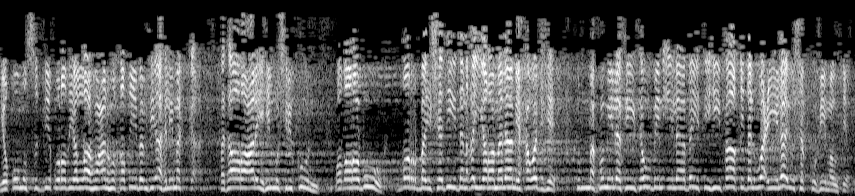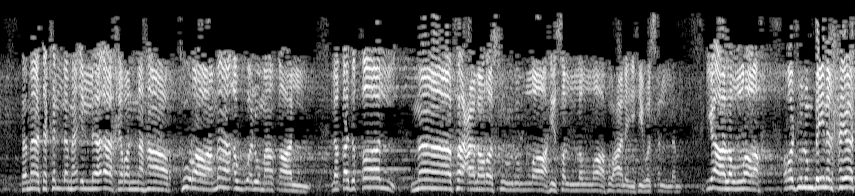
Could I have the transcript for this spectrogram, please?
يقوم الصديق رضي الله عنه خطيبا في أهل مكة فثار عليه المشركون وضربوه ضربا شديدا غير ملامح وجهه ثم حمل في ثوب إلى بيته فاقد الوعي لا يشك في موته. فما تكلم إلا آخر النهار ترى ما أول ما قال. لقد قال ما فعل رسول الله صلى الله عليه وسلم. يا لله رجل بين الحياة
